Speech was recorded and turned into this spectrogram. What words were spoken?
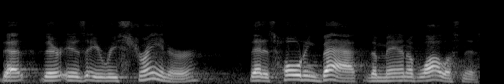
That there is a restrainer that is holding back the man of lawlessness,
